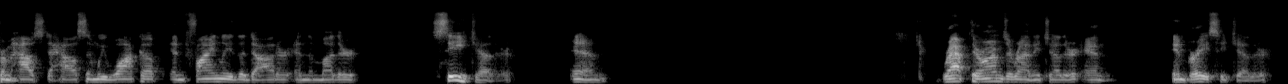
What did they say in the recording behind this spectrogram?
from house to house. And we walk up, and finally, the daughter and the mother see each other and wrap their arms around each other and embrace each other.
